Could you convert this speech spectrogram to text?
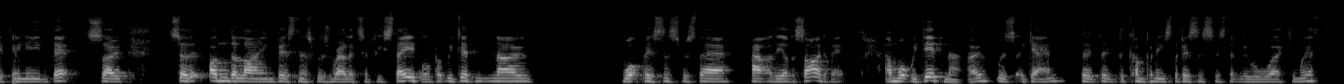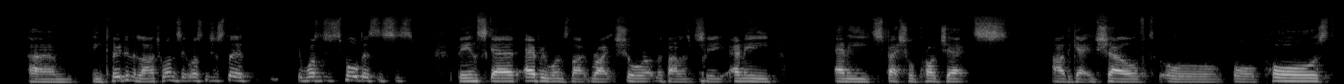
if we needed it. So so the underlying business was relatively stable, but we didn't know what business was there out of the other side of it. And what we did know was again the the, the companies, the businesses that we were working with, um, including the large ones. It wasn't just the it wasn't just small businesses being scared. Everyone's like, right, sure up the balance sheet. Any any special projects either getting shelved or or paused.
